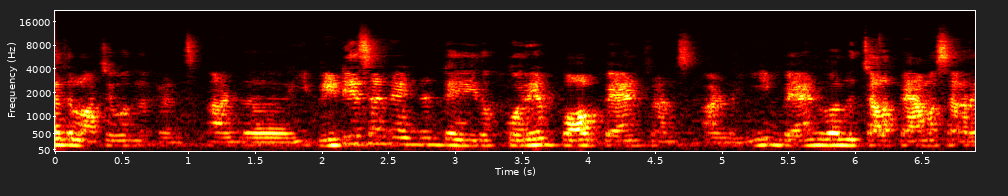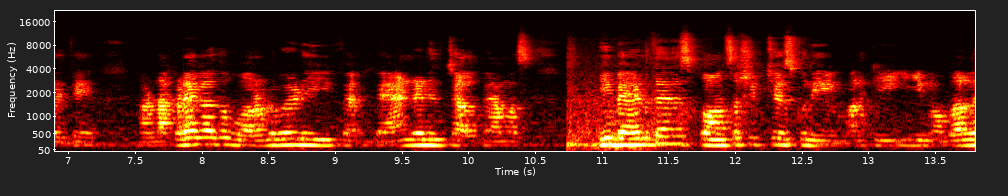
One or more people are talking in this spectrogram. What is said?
అయితే లాంచ్ అయిపోతుంది ఫ్రెండ్స్ అండ్ ఈ బీటీఎస్ అంటే ఏంటంటే ఇది Korean pop band friends and ఈ బ్యాండ్ వాళ్ళు చాలా ఫేమస్ అక్కడైతే. అండ్ అక్కడే కాదు వరల్డ్ వైడ్ ఈ బ్యాండ్ అనేది చాలా ఫేమస్ ఈ బ్యాండ్తో అయితే స్పాన్సర్షిప్ చేసుకుని మనకి ఈ మొబైల్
